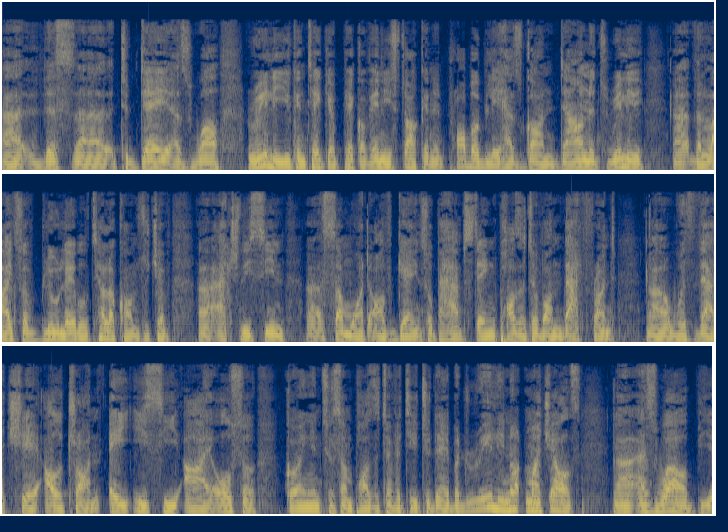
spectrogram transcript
uh, this uh, today as well. Really, you can take your pick of any stock, and it probably has gone down. It's really uh, the likes of Blue Label Telecoms which have uh, actually seen uh, somewhat of gain. So perhaps staying positive on that front uh, with that share. Altron, AECI also going into some positivity today, but really not much else as well. B-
